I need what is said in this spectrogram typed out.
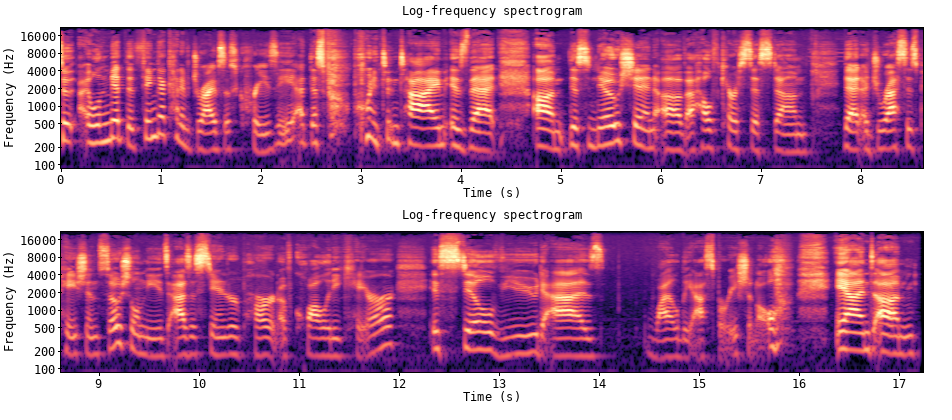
So I will admit the thing that kind of drives us crazy at this point in time is that um, this notion of a healthcare system that addresses patients' social needs as a standard part of quality care is still viewed as wildly aspirational. and um,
